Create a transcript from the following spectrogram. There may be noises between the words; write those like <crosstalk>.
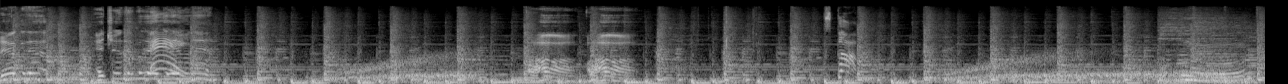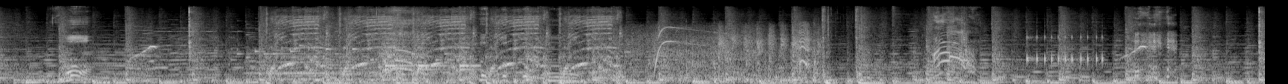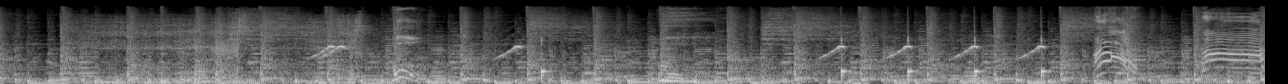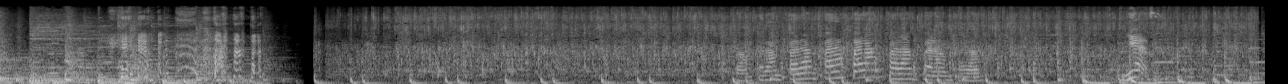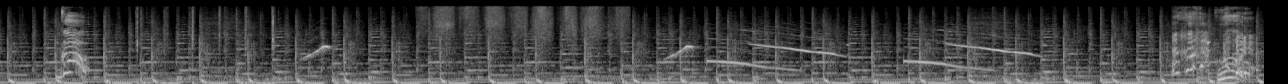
Bırak da. Eçe de bırak hey. da. Aa, aa. Stop. Hmm. Oh. Oh. Yes! Go! good.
